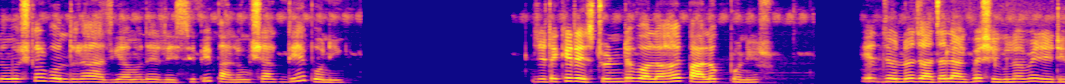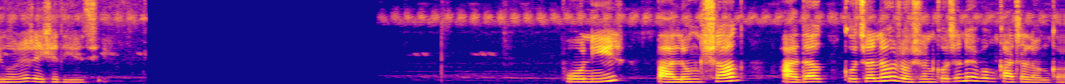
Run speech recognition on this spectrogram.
নমস্কার বন্ধুরা, আজকে আমাদের রেসিপি পালং শাক দিয়ে পনির। যেটাকে রেস্টুরেন্টে বলা হয় পালক পনির। এর জন্য যা যা লাগবে সেগুলো আমি রেডি করে রেখে দিয়েছি। পনির, পালং শাক, আদা কোচানো, রসুন কোচানো এবং কাঁচা লঙ্কা।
